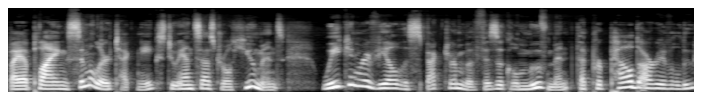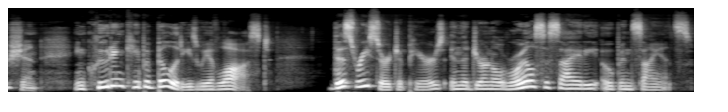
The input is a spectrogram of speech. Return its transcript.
By applying similar techniques to ancestral humans, we can reveal the spectrum of physical movement that propelled our evolution, including capabilities we have lost. This research appears in the journal Royal Society Open Science.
